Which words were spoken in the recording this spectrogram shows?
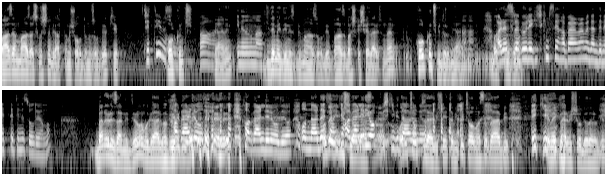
Bazen mağaza açılışını bile atlamış olduğunuz oluyor ki Ciddi misiniz? korkunç. Vay, Yani inanılmaz. gidemediğiniz bir mağaza oluyor bazı başka şeyler yüzünden. Korkunç bir durum yani. Ara sıra zaman. böyle hiç kimseye haber vermeden denetlediğiniz oluyor mu? Ben öyle zannediyorum ama galiba böyle Haberli oluyor. Haberleri oluyor. Onlar da O da iyi sanki şey haberleri aslında. yokmuş gibi O da davranıyor. çok güzel bir şey. Tabii ki hiç olmasa daha bir Peki. emek vermiş oluyorlar o gün.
